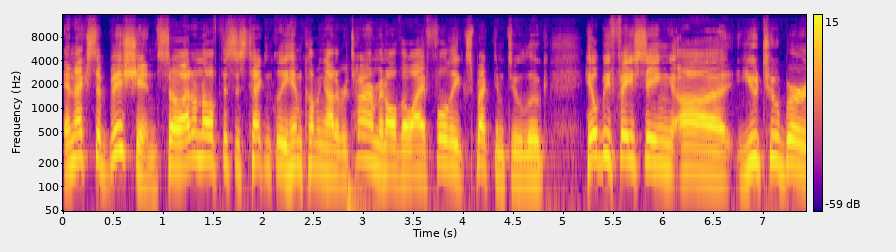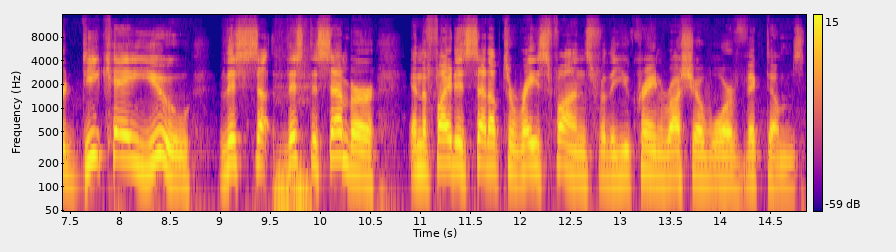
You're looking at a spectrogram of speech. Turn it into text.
an exhibition. So I don't know if this is technically him coming out of retirement, although I fully expect him to. Luke, he'll be facing uh, YouTuber DK Yoo this uh, this December, and the fight is set up to raise funds for the Ukraine-Russia war victims.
